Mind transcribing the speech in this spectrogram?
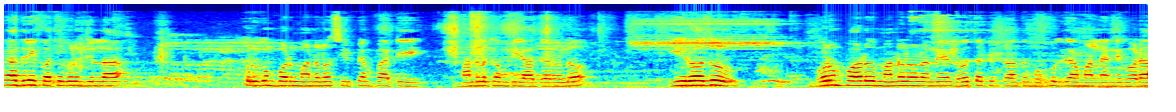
భద్రాద్రి కొత్తగూడెం జిల్లా కురుగుంపాడు మండలం సిపిఎం పార్టీ మండల కమిటీ ఆధ్వర్యంలో ఈరోజు గురంపాడు మండలంలోనే లోతట్టు ప్రాంతం ముప్పు గ్రామాలన్నీ కూడా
